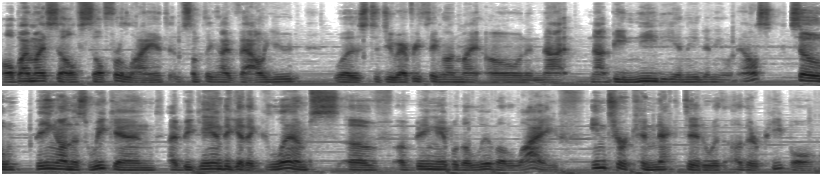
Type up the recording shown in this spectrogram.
all by myself, self-reliant. It was something I valued was to do everything on my own and not not be needy and need anyone else. So being on this weekend, I began to get a glimpse of of being able to live a life interconnected with other people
